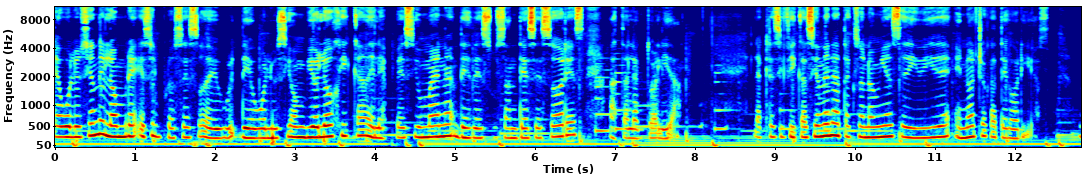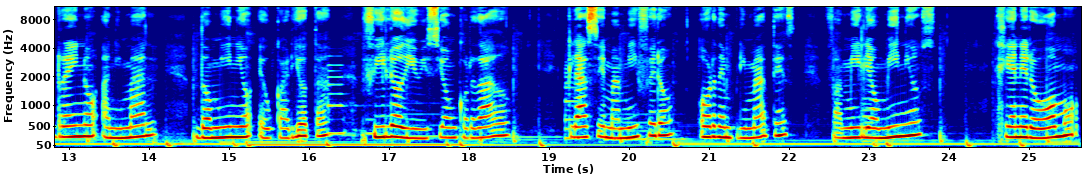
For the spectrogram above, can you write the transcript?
La evolución del hombre es el proceso de, evolución biológica de la especie humana desde sus antecesores hasta la actualidad. La clasificación de la taxonomía se divide en ocho categorías. Reino animal, dominio eucariota, filo división cordado, clase mamífero, orden primates, familia hominios, género Homo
